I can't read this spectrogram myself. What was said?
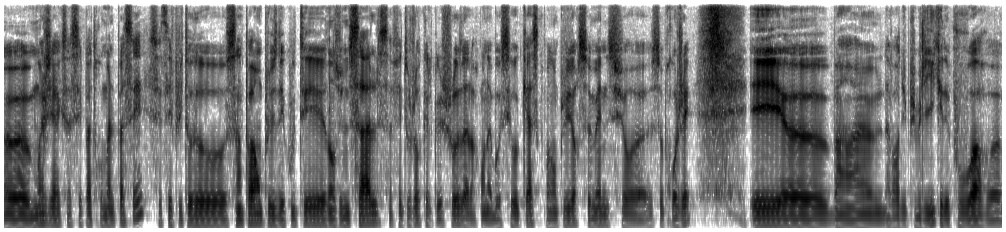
Euh, moi, je dirais que ça s'est pas trop mal passé. C'était plutôt sympa en plus d'écouter dans une salle. Ça fait toujours quelque chose alors qu'on a bossé au casque pendant plusieurs semaines sur euh, ce projet. Et euh, ben, d'avoir du public et de pouvoir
